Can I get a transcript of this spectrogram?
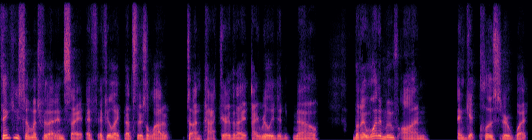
Thank you so much for that insight. I, feel like that's, there's a lot of, to unpack there that I, I really didn't know, but I want to move on and get closer to what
